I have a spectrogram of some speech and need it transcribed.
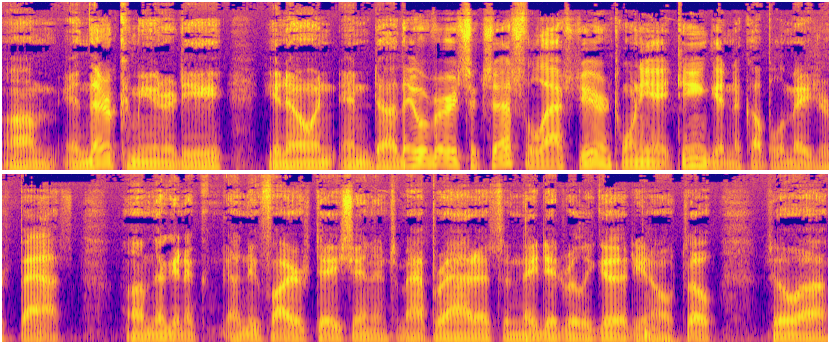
um, in their community, you know, and, and uh, they were very successful last year in 2018 getting a couple of measures passed. Um, they're getting a, a, new fire station and some apparatus, and they did really good, you know. So, so uh,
